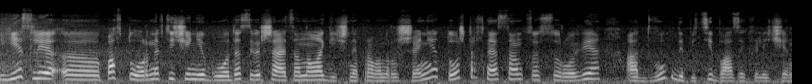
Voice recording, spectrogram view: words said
Если э, повторно в течение года совершается аналогичное правонарушение, то штрафная санкция суровее от 2 до 5 базовых величин.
